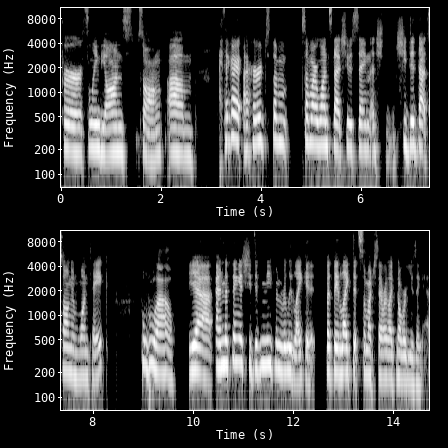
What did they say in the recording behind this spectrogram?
for Celine Dion's song, um I think I, I heard some somewhere once that she was saying that she, she did that song in one take. Wow. Yeah, and the thing is, she didn't even really like it, but they liked it so much they were like, "No, we're using it."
